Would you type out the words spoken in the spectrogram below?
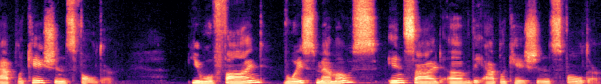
Applications folder. You will find Voice Memos inside of the Applications folder.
